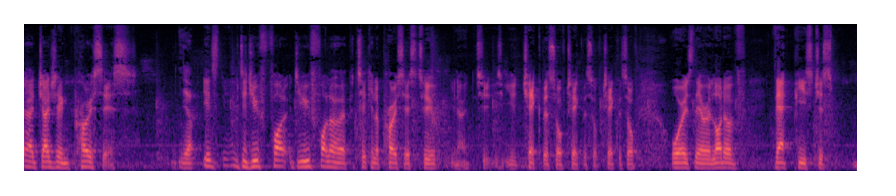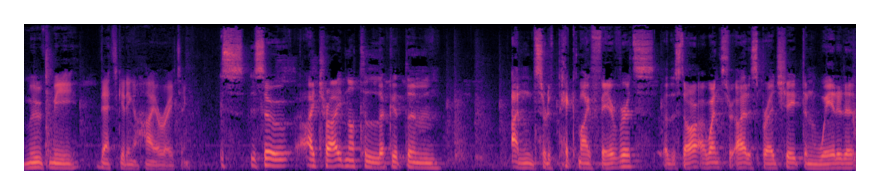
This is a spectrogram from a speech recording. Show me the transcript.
uh, judging process, Yeah. is did you follow, do you follow a particular process to you know to you check this off, check this off, check this off, or is there a lot of that piece just moved me? That's getting a higher rating. So I tried not to look at them and sort of pick my favorites at the start. I went through, I had a spreadsheet and weighted it.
